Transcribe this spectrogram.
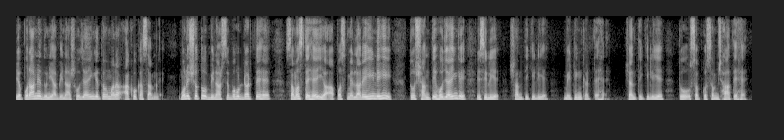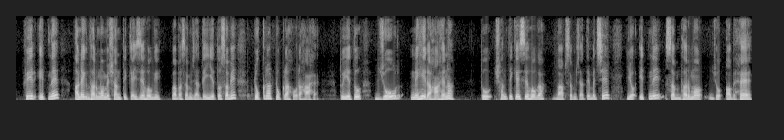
यह पुराने दुनिया विनाश हो जाएँगे तो हमारा आँखों का सामने। मनुष्य तो विनाश से बहुत डरते हैं। समझते हैं, यह आपस में लड़े ही नहीं तो शांति हो जाएँगे। इसीलिए शांति के लिए मीटिंग करते हैं। शांति के लिए तो सबको समझाते हैं। फिर इतने अनेक धर्मों में शांति कैसे होगी? बाबा समझाते ये तो सभी टुकड़ा टुकड़ा हो रहा है। तो ये तो ज़ोर नहीं रहा है ना? तो शांति कैसे होगा? बाप समझाते, बच्चे, यो इतने सब धर्म जो अब है,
